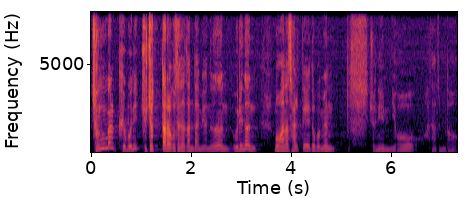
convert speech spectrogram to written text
정말 그분이 주셨다라고 생각한다면은 우리는 뭐 하나 살 때에도 보면 주님 이거 하나 좀 더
